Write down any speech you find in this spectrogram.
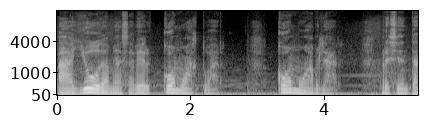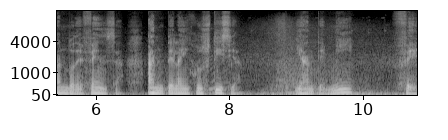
ayúdame a saber cómo actuar, cómo hablar, presentando defensa ante la injusticia y ante mi fe.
